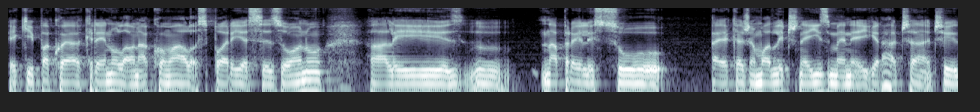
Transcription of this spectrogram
ekipa koja krenula onako malo sporije sezonu, ali napravili su ja kažem, odlične izmene igrača, znači e,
